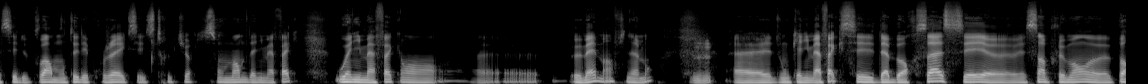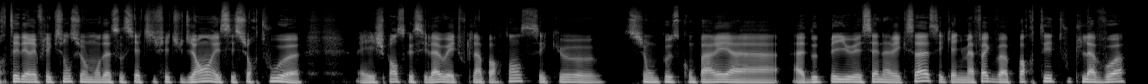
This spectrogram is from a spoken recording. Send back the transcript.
c'est de pouvoir monter des projets avec ces structures qui sont membres d'AnimaFac ou AnimaFac en eux-mêmes, hein, finalement. Mmh. Euh, donc AnimaFac, c'est d'abord ça, c'est euh, simplement euh, porter des réflexions sur le monde associatif étudiant, et c'est surtout, et je pense que c'est là où est toute l'importance, c'est que si on peut se comparer à, d'autres pays ESN avec ça, c'est qu'AnimaFac va porter toute la voix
